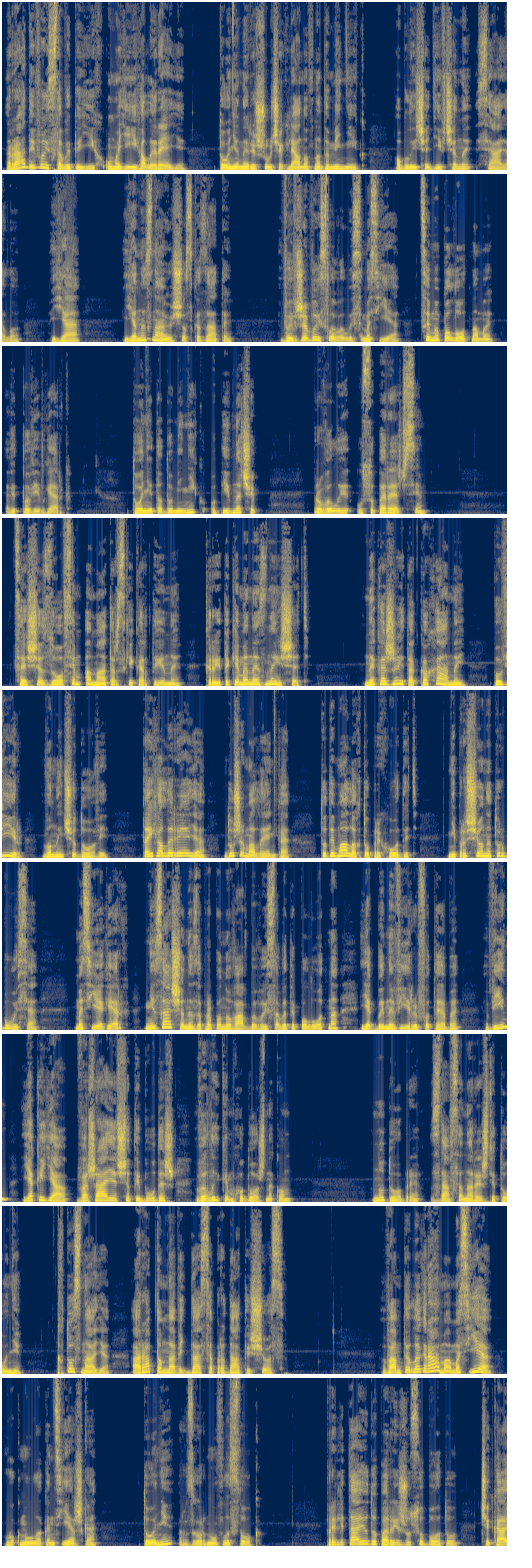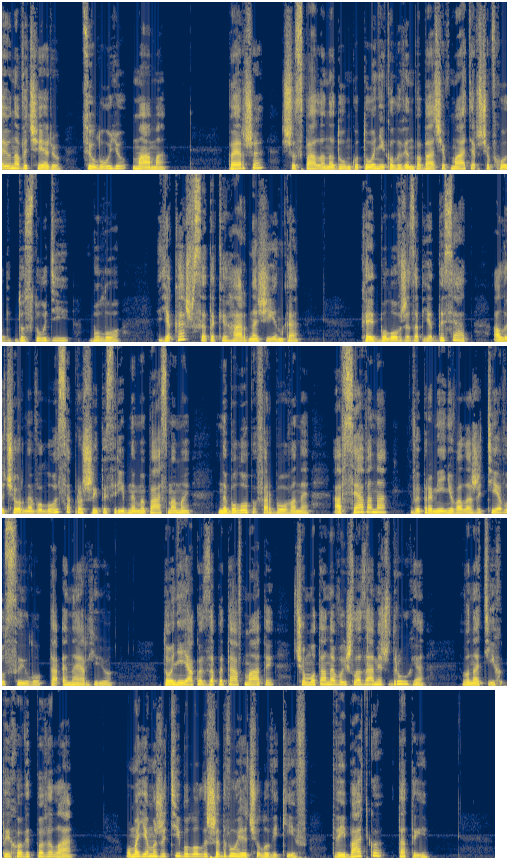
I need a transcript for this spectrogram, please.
Радий виставити їх у моїй галереї. Тоні нерішуче глянув на Домінік. Обличчя дівчини сяяло. Я я не знаю, що сказати. Ви вже висловилися, масьє, цими полотнами, відповів Герк. Тоні та Домінік опівночі провели у суперечці. Це ще зовсім аматорські картини. Критики мене знищать. Не кажи так, коханий, повір, вони чудові. Та й галерея дуже маленька, туди мало хто приходить. Ні про що не турбуйся. Месьє Герг ні за що не запропонував би виставити полотна, якби не вірив у тебе. Він, як і я, вважає, що ти будеш великим художником. Ну, добре, здався нарешті Тоні. Хто знає, а раптом навіть дасться продати щось. Вам телеграма, мосьє, гукнула консьєржка. Тоні розгорнув листок. Прилітаю до Парижу суботу, чекаю на вечерю, цілую, мама. Перше, що спала на думку Тоні, коли він побачив матір, що входить до студії, було яка ж все-таки гарна жінка. Кейт було вже за 50, але чорне волосся, прошите срібними пасмами, не було пофарбоване, а вся вона випромінювала життєву силу та енергію. Тоні якось запитав мати, чому та не вийшла заміж друге. Вона тихо відповіла: у моєму житті було лише двоє чоловіків твій батько та ти.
